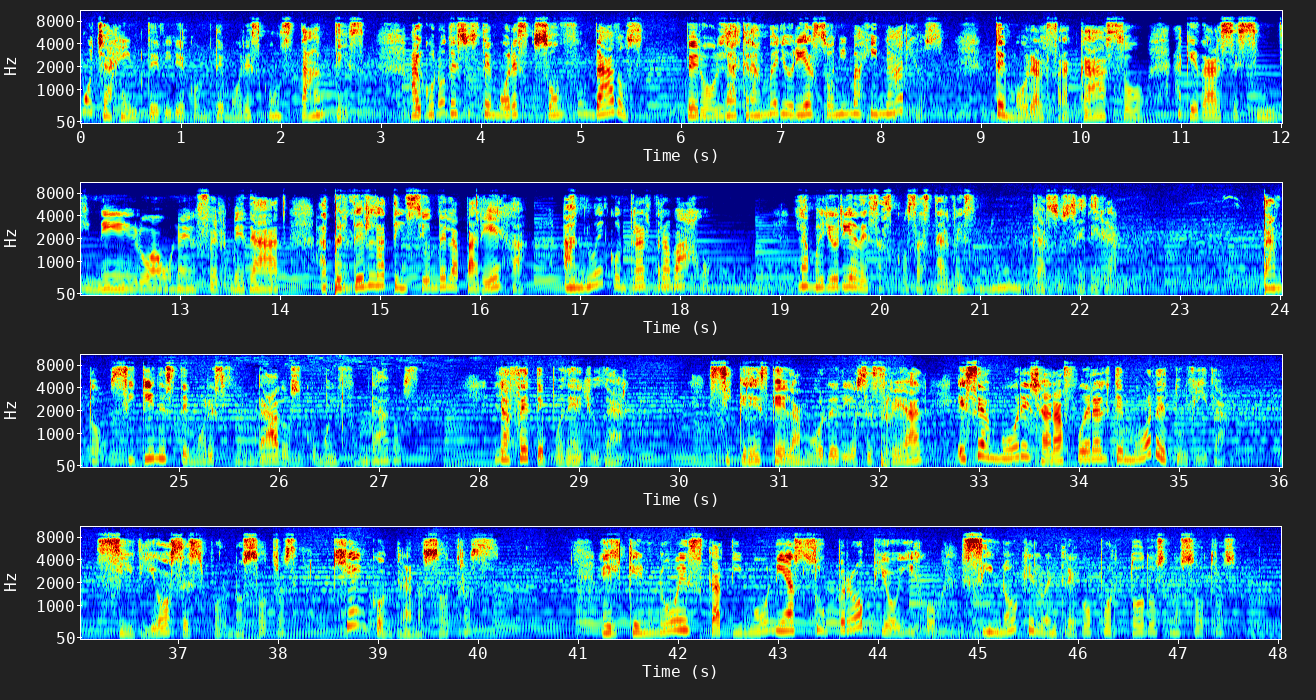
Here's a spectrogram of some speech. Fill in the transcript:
Mucha gente vive con temores constantes. Algunos de esos temores son fundados, pero la gran mayoría son imaginarios. Temor al fracaso, a quedarse sin dinero, a una enfermedad, a perder la atención de la pareja, a no encontrar trabajo. La mayoría de esas cosas tal vez no sucederá. Tanto si tienes temores fundados como infundados, la fe te puede ayudar. Si crees que el amor de Dios es real, ese amor echará fuera el temor de tu vida. Si Dios es por nosotros, ¿quién contra nosotros? El que no escatimó ni a su propio Hijo, sino que lo entregó por todos nosotros,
